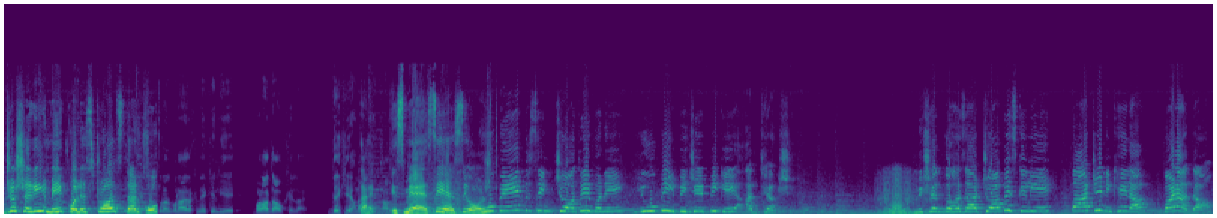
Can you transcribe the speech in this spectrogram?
जो शरीर में कोलेस्ट्रॉल स्तर को बनाए रखने के लिए बड़ा दाव खेला है। देखिए है। इसमें ऐसे ऐसे और भूपेंद्र सिंह चौधरी बने यूपी बीजेपी के अध्यक्ष। मिशन 2024 के लिए पार्टी ने खेला बड़ा दांव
